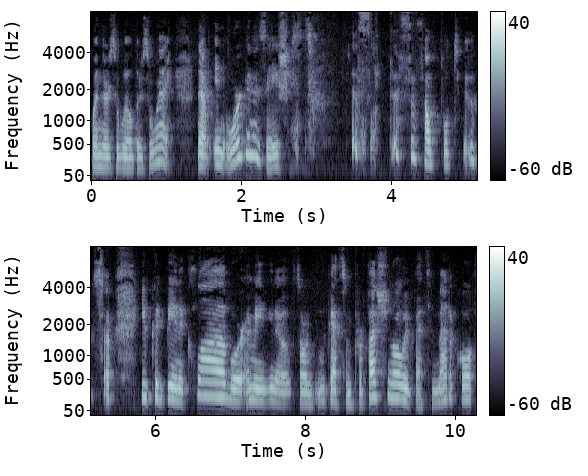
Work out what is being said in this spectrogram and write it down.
when there's a will there's a way now in organizations this this is helpful too. So you could be in a club, or I mean, you know, so we've got some professional, we've got some medical.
